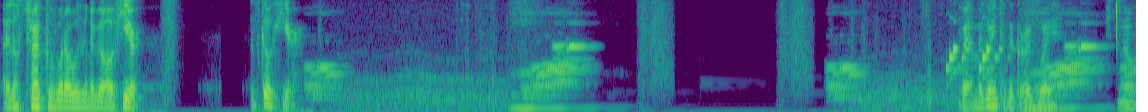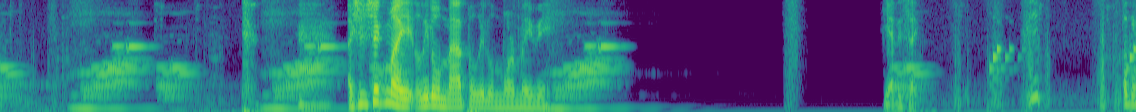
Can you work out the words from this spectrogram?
I lost track of what I was gonna go. Oh, here. Let's go here. Wait, am I going to the correct way? No. I should check my little map a little more, maybe. Yeah, this side. Okay.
